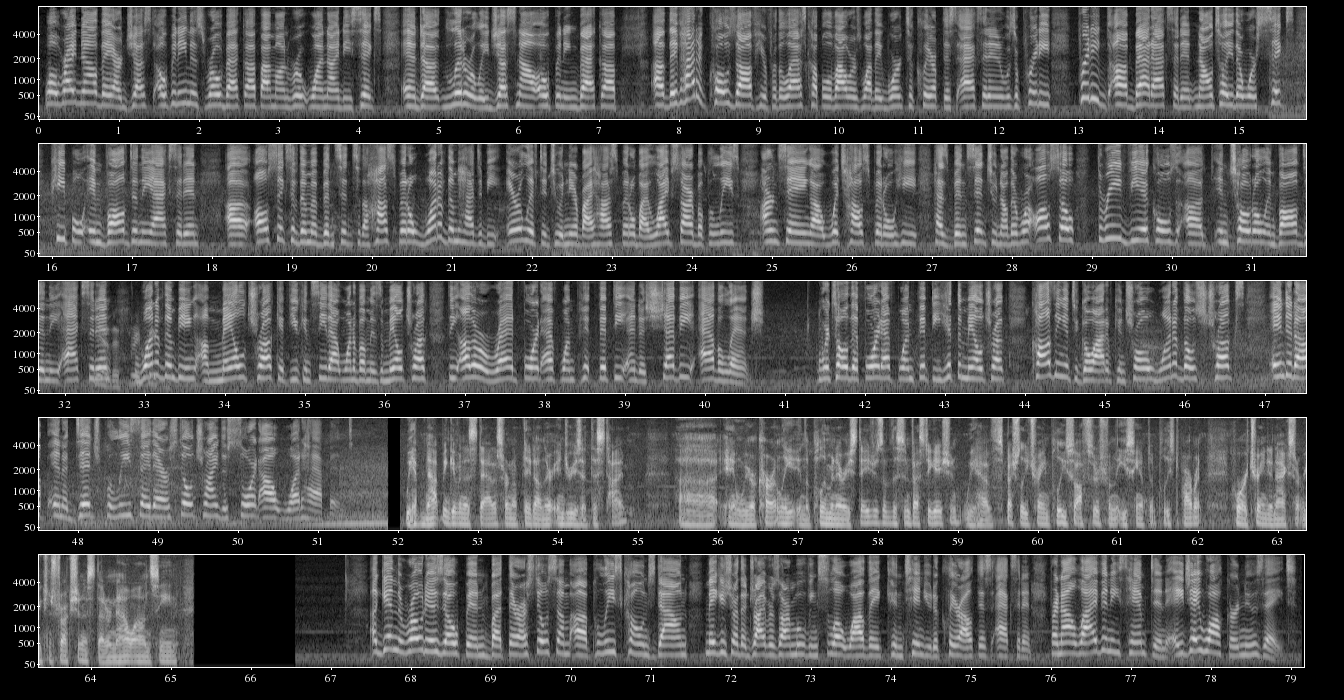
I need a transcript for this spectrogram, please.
Well, right now they are just opening this road back up. I'm on Route 196 and uh, literally just now opening back up. Uh, they've had it closed off here for the last couple of hours while they worked to clear up this accident. It was a pretty, pretty uh, bad accident. Now, I'll tell you, there were six people involved in the accident. Uh, all six of them have been sent to the hospital. One of them had to be airlifted to a nearby hospital by Lifestar, but police aren't saying uh, which hospital he has been sent to. Now, there were also three vehicles uh, in total involved in the accident. Yeah, one of them being a mail truck. If you can see that, one of them is a mail truck. The other, a red Ford F-150 and a Chevy Avalanche. We're told that Ford F-150 hit the mail truck, causing it to go out of control. One of those trucks ended up in a ditch. Police say they are still trying to sort out what happened. We have not been given a status or an update on their injuries at this time. Uh, and we are currently in the preliminary stages of this investigation. We have specially trained police officers from the East Hampton Police Department who are trained in accident reconstructionists that are now on scene. Again, the road is open, but there are still some uh, police cones down, making sure that drivers are moving slow while they continue to clear out this accident. For now, live in East Hampton, AJ Walker, News 8.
